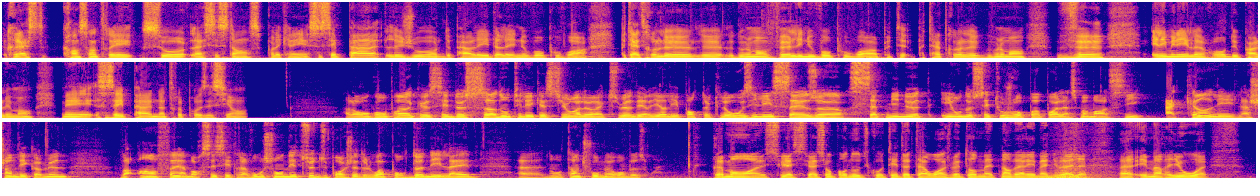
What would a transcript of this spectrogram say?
reste concentré sur l'assistance pour les Canadiens. Ce n'est pas le jour de parler de les nouveaux pouvoirs. Peut-être le, le, gouvernement veut les nouveaux pouvoirs, peut-être le gouvernement veut éliminer le rôle du Parlement, mais ce n'est pas notre position. Alors, on comprend que c'est de ça dont il est question à l'heure actuelle derrière les portes closes. Il est 16 heures 7 minutes et on ne sait toujours pas, Paul, à ce moment-ci, à quand les, la Chambre des communes va enfin amorcer ses travaux, son étude du projet de loi pour donner l'aide euh, dont tant de chômeurs ont besoin. Raymond euh, suit la situation pour nous du côté d'Ottawa. Je me tourne maintenant vers Emmanuel euh, et Mario.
